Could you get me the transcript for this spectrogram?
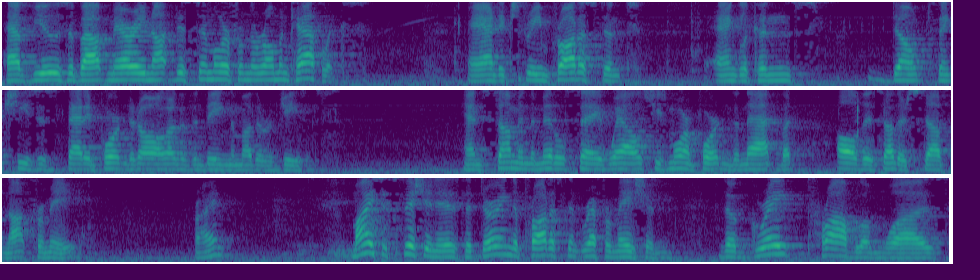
have views about Mary not dissimilar from the Roman Catholics. And extreme Protestant Anglicans don't think she's that important at all, other than being the mother of Jesus. And some in the middle say, well, she's more important than that, but all this other stuff, not for me. Right? My suspicion is that during the Protestant Reformation, the great problem was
